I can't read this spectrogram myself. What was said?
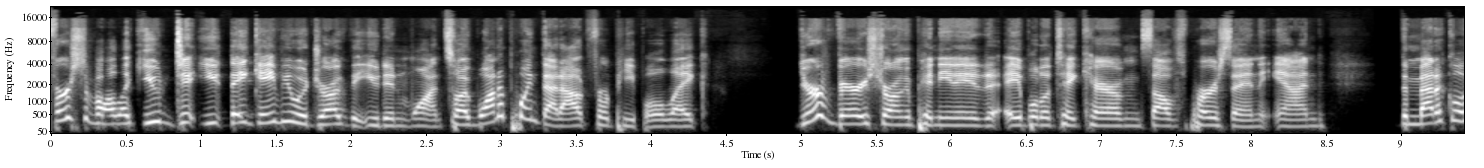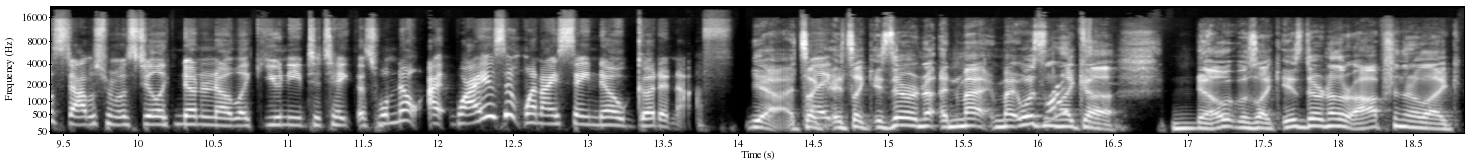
first of all, like you did, you they gave you a drug that you didn't want. So I want to point that out for people. Like you're a very strong, opinionated, able to take care of themselves person, and the medical establishment was still like, no, no, no, like you need to take this. Well, no, I, why isn't when I say no good enough? Yeah, it's like, Like- it's like is there an, and my, my, it wasn't What? like a no, it was like is there another option? They're like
